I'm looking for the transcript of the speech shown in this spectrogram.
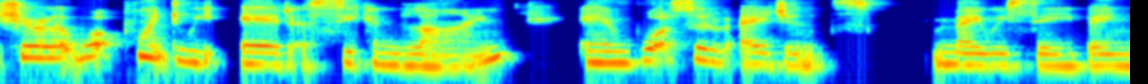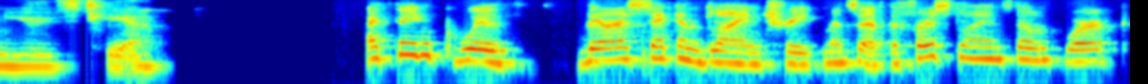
Cheryl, at what point do we add a second line, and what sort of agents may we see being used here? I think with there are second line treatments. So if the first lines don't work,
